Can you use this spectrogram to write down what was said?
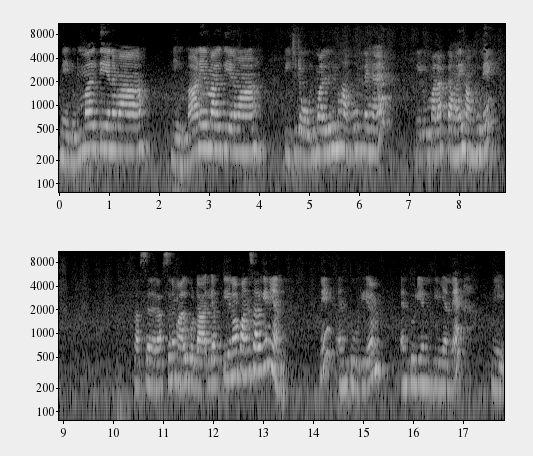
නෙළුම් මල් තියෙනවා. නිල්මානෙල් මල් තියෙනවා. ටීචර්ට ඕලු මල් එහෙම හම්බුන්නේ නැහැ. නෙළුම් මලක් තමයි හම්බුනේ. ලස්සන ලස්සන මල් ගොඩාරියක් තියෙනවා පන්සල් ගෙනියන්න. නේ? ඇන්තූරියම් ඇන්තූරියම් ගෙනියන්නේ මේ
